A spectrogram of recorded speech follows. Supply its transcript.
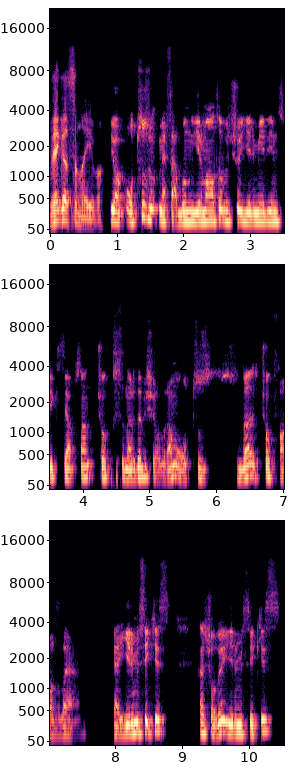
Vegas'ın ayıbı. Yok 30 mesela bunun 26.5'u 27-28 yapsan çok sınırda bir şey olur ama 30 da çok fazla yani. Yani 28 kaç oluyor? 28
